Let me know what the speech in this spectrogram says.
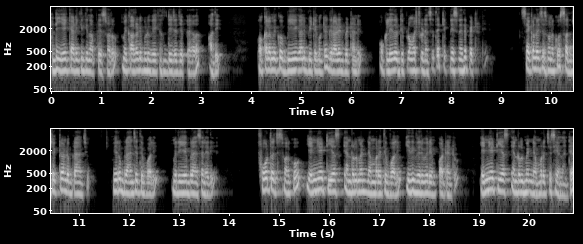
అంటే ఏ కేటగిరీ కింద అప్లై చేస్తున్నారు? మీకు ఆల్రెడీ ఇప్పుడు వేకెన్సీ డీటెయిల్ చెప్పాను కదా అది. ఒకవేళ మీకు బీఏ కానీ బీటెక్ ఉంటే గ్రాడ్యుయేట్ పెట్టండి. ఒక లేదు డిప్లొమా స్టూడెంట్స్ అయితే టెక్నీషియన్ అయితే పెట్టండి. సెకండ్ వచ్చేసి మనకు సబ్జెక్ట్ అండ్ బ్రాంచ్ మీరు బ్రాంచ్ అయితే ఇవ్వాలి. మీరు ఏ బ్రాంచ్ అనేది. ఫోర్త్ వచ్చేసి మనకు ఎన్ఏటిఎస్ ఎన్రోల్మెంట్ నెంబర్ అయితే ఇవ్వాలి. ఇది very very important NATS enrolment number వచ్చేసి ఏంటంటే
